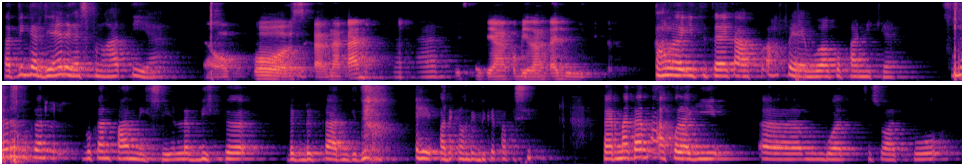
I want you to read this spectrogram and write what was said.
tapi kerjanya dengan sepenuh hati ya. ya of course, karena kan seperti yang aku bilang tadi. Gitu. Kalau itu kayak aku, apa ya buat aku panik ya? Sebenarnya bukan bukan panik sih, lebih ke deg-degan gitu. eh panik kalau deg-degan apa sih? Karena kan aku lagi uh, membuat sesuatu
